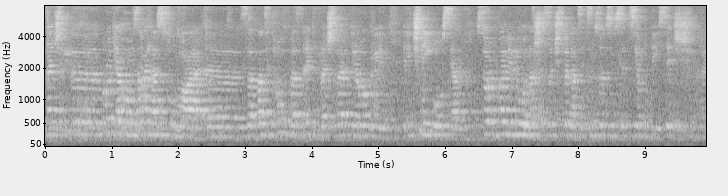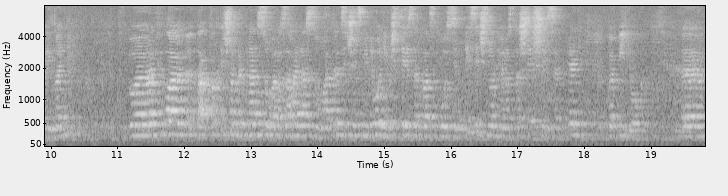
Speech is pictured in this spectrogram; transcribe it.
Значить, е, протягом загальна сума е, за 22, 23, 24 роки річний обсяг 42 мільйона 614 777 тисяч гривень. Так, фактично профінансована загальна сума 36 мільйонів 428 тисяч 096 65 копійок. Е,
